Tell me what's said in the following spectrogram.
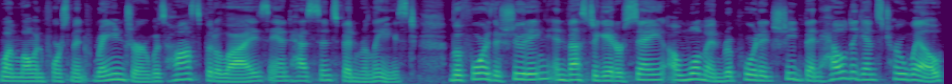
One law enforcement ranger was hospitalized and has since been released. Before the shooting, investigators say a woman reported she'd been held against her will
